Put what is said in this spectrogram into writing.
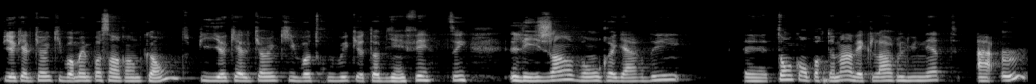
puis il y a quelqu'un qui va même pas s'en rendre compte, puis il y a quelqu'un qui va trouver que t'as bien fait. Tu sais, les gens vont regarder euh, ton comportement avec leurs lunettes à eux,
